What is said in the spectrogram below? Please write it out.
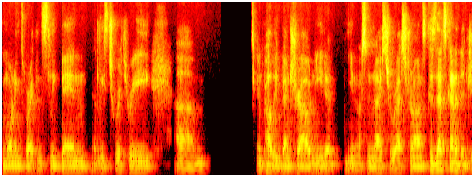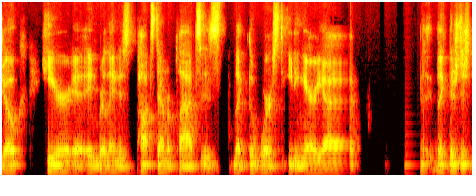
mornings where I can sleep in at least two or three. Um, and probably venture out and eat at you know some nicer restaurants because that's kind of the joke here in Berlin is Potsdamer Platz is like the worst eating area. Like there's just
